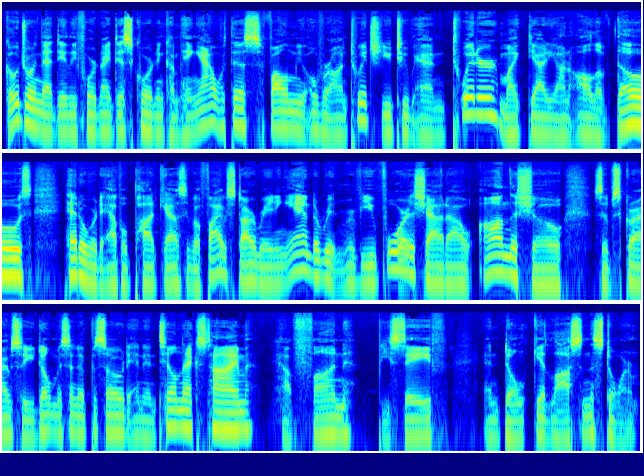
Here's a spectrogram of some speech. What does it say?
Go join that daily Fortnite Discord and come hang out with us. Follow me over on Twitch, YouTube, and Twitter. Mike Daddy on all of those. Head over to Apple Podcasts, leave a five star rating and a written review for a shout out on the show. Subscribe so you don't miss an episode. And until next time, have fun, be safe, and don't get lost in the storm.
